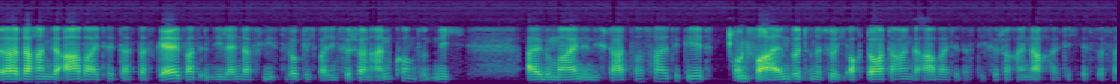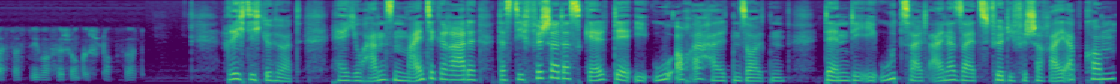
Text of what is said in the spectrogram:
äh, daran gearbeitet, dass das Geld, was in die Länder fließt, wirklich bei den Fischern ankommt und nicht allgemein in die Staatshaushalte geht. Und vor allem wird natürlich auch dort daran gearbeitet, dass die Fischerei nachhaltig ist. Das heißt, dass die Überfischung gestoppt wird. Richtig gehört. Herr Johansen meinte gerade, dass die Fischer das Geld der EU auch erhalten sollten. Denn die EU zahlt einerseits für die Fischereiabkommen,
